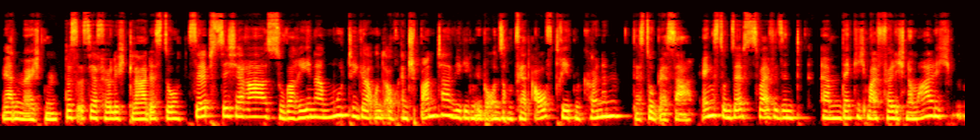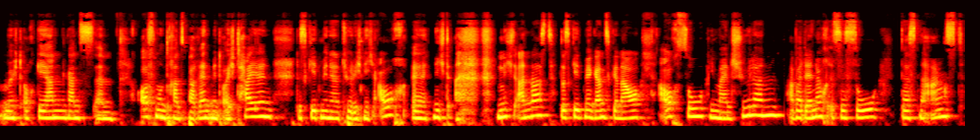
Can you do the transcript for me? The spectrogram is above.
werden möchten. Das ist ja völlig klar. Desto selbstsicherer, souveräner, mutiger und auch entspannter wir gegenüber unserem Pferd auftreten können, desto besser. Ängste und Selbstzweifel sind, ähm, denke ich mal, völlig normal. Ich möchte auch gern ganz ähm, offen und transparent mit euch teilen. Das geht mir natürlich nicht auch, äh, nicht, nicht anders. Das geht mir ganz genau auch so wie meinen Schülern. Aber dennoch ist es so, dass eine Angst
